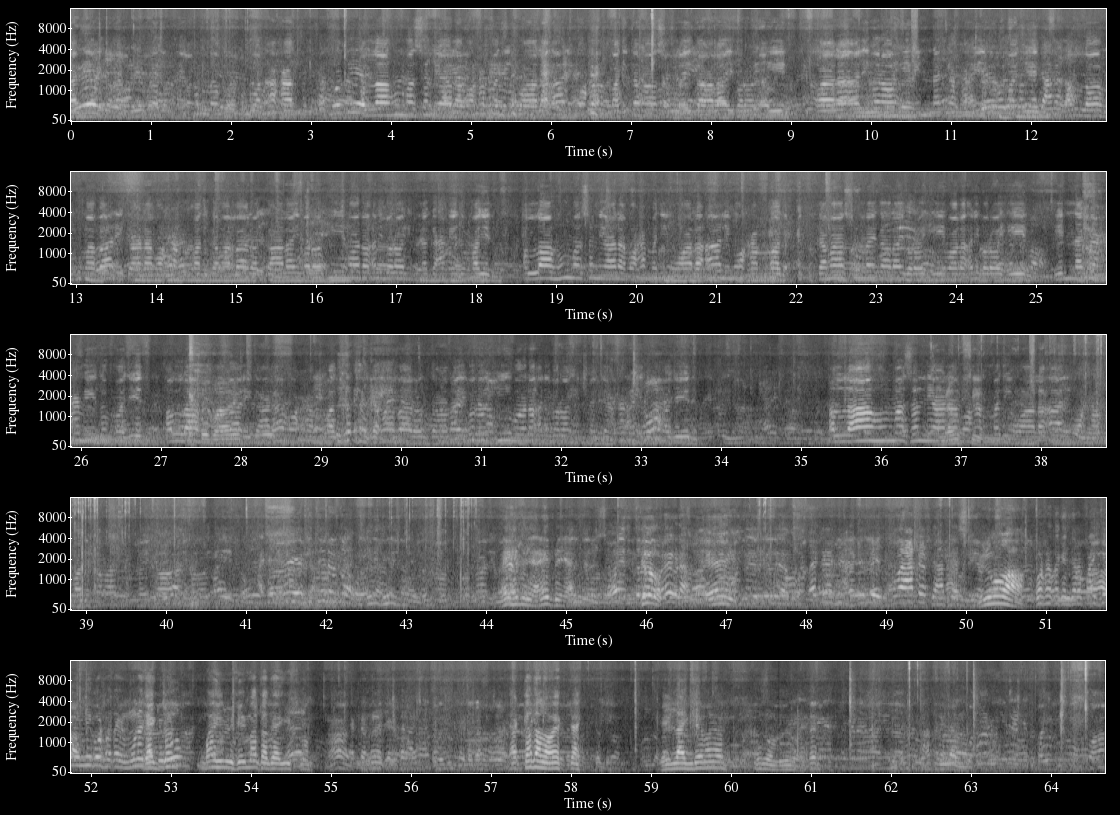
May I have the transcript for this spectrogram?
لم يلد ولم يولد ولم يكن له أحد. اللهم صل على محمد وعلى آل محمد كما صليت على إبراهيم وعلى آل إبراهيم إنك حميد مجيد. اللهم بارك على محمد كما باركت على إبراهيم وعلى آل إبراهيم إنك حميد مجيد. اللهم صل على محمد وعلى آل محمد. كما صليت على إبراهيم وعلى آل إبراهيم إنك حميد مجيد. اللهم بارك على محمد كما باركت على إبراهيم وعلى آل إبراهيم إنك حميد مجيد. اللهم صل على محمد وعلى ال محمد كما صليت على বসা থাকেন যারা পাইছে এমনি বসা থাকেন মনে একজন বাহির সেই মাথা দেয় ইসলাম একটা দাঁড়াও একটা একটা এই লাইনটা মানে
